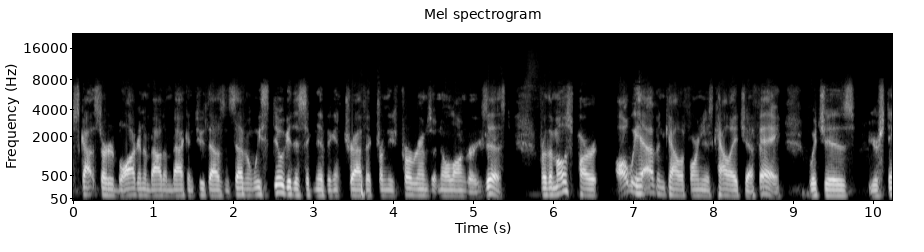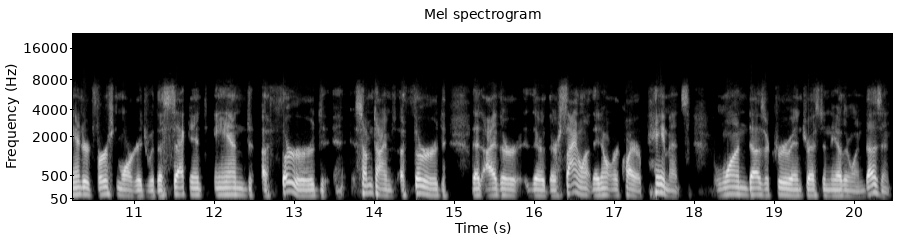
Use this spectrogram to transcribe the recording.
Scott started blogging about them back in 2007. We still get a significant traffic from these programs that no longer exist. For the most part, all we have in California is CalHFA, which is your standard first mortgage with a second and a third, sometimes a third that either they're they're silent, they don't require payments. One does accrue interest and the other one doesn't.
